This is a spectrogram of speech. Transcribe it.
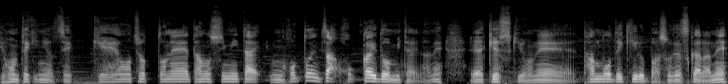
基本的には絶景をちょっとね、楽しみたい。うん、本当にザ・北海道みたいなね、えー景色をね、堪能できる場所ですからね、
